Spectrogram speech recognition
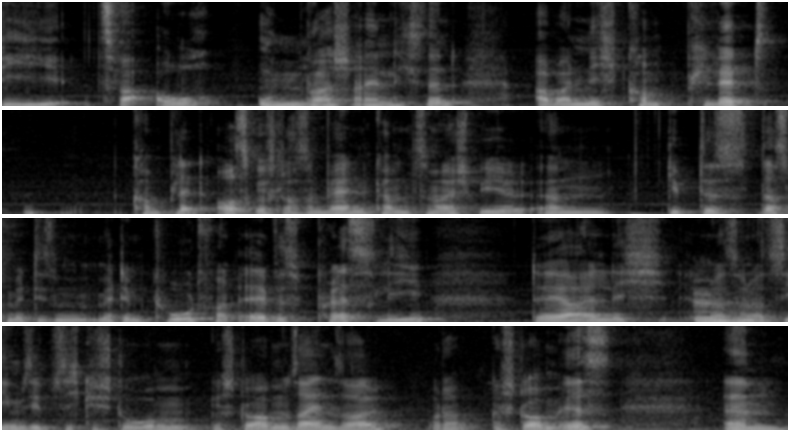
die zwar auch unwahrscheinlich sind, aber nicht komplett, komplett ausgeschlossen werden können. Zum Beispiel ähm, gibt es das mit, diesem, mit dem Tod von Elvis Presley, der ja eigentlich mhm. 1977 gestorben, gestorben sein soll oder gestorben ist. Ähm,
